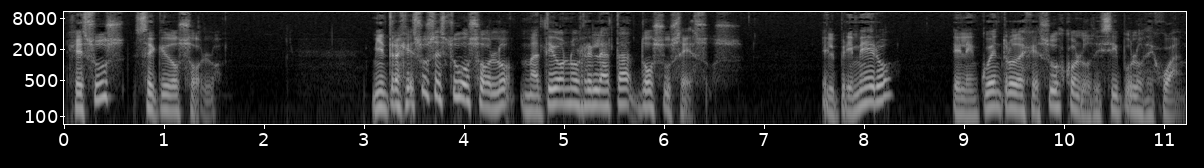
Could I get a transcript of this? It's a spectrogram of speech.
Jesús se quedó solo. Mientras Jesús estuvo solo, Mateo nos relata dos sucesos. El primero, el encuentro de Jesús con los discípulos de Juan.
